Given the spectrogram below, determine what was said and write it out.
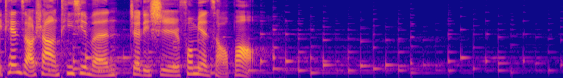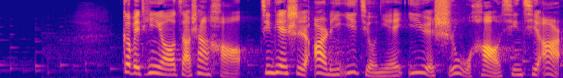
天早上听新闻，这里是封面早报。各位听友，早上好！今天是二零一九年一月十五号，星期二，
